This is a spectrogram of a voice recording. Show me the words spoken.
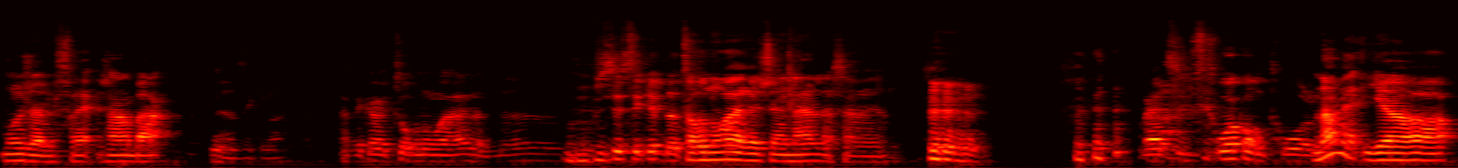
Moi, je le ferais, c'est clair. avec un tournoi là-dedans. Ou 6 équipes de 3. Tournoi régional, la Sarelle. Ben, c'est du 3 contre 3. Là. Non, mais il y a.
